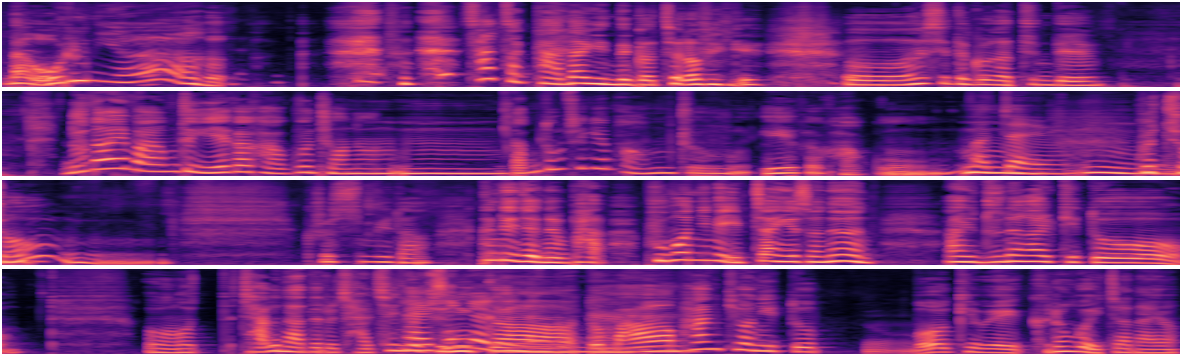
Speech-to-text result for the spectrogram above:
나 어른이야. 살짝 반항 있는 것처럼 이렇게 어, 하시는 것 같은데 누나의 마음도 이해가 가고 저는 음, 남동생의 마음도 이해가 가고 음, 맞아요. 음. 그렇죠. 음, 그렇습니다. 근데 이제는 바, 부모님의 입장에서는 아니 누나가 이렇게 또 어, 작은 아들을 잘 챙겨주니까. 또 마음 한 켠이 또 뭐 이렇게 왜 그런 거 있잖아요.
